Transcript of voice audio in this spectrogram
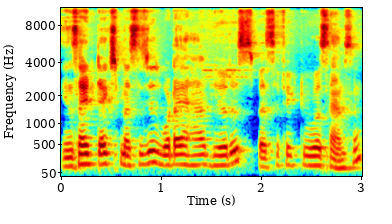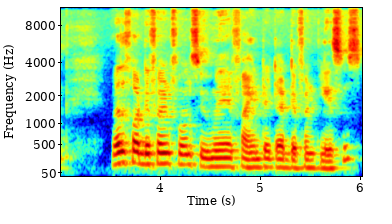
Inside text messages, what I have here is specific to a Samsung. Well, for different phones, you may find it at different places.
